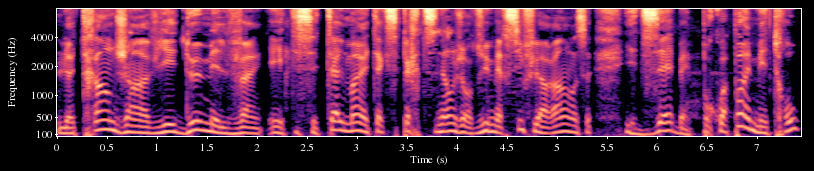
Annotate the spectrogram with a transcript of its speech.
le 30 janvier 2020. Et c'est tellement un texte pertinent aujourd'hui. Merci Florence. Il disait, ben pourquoi pas un métro?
